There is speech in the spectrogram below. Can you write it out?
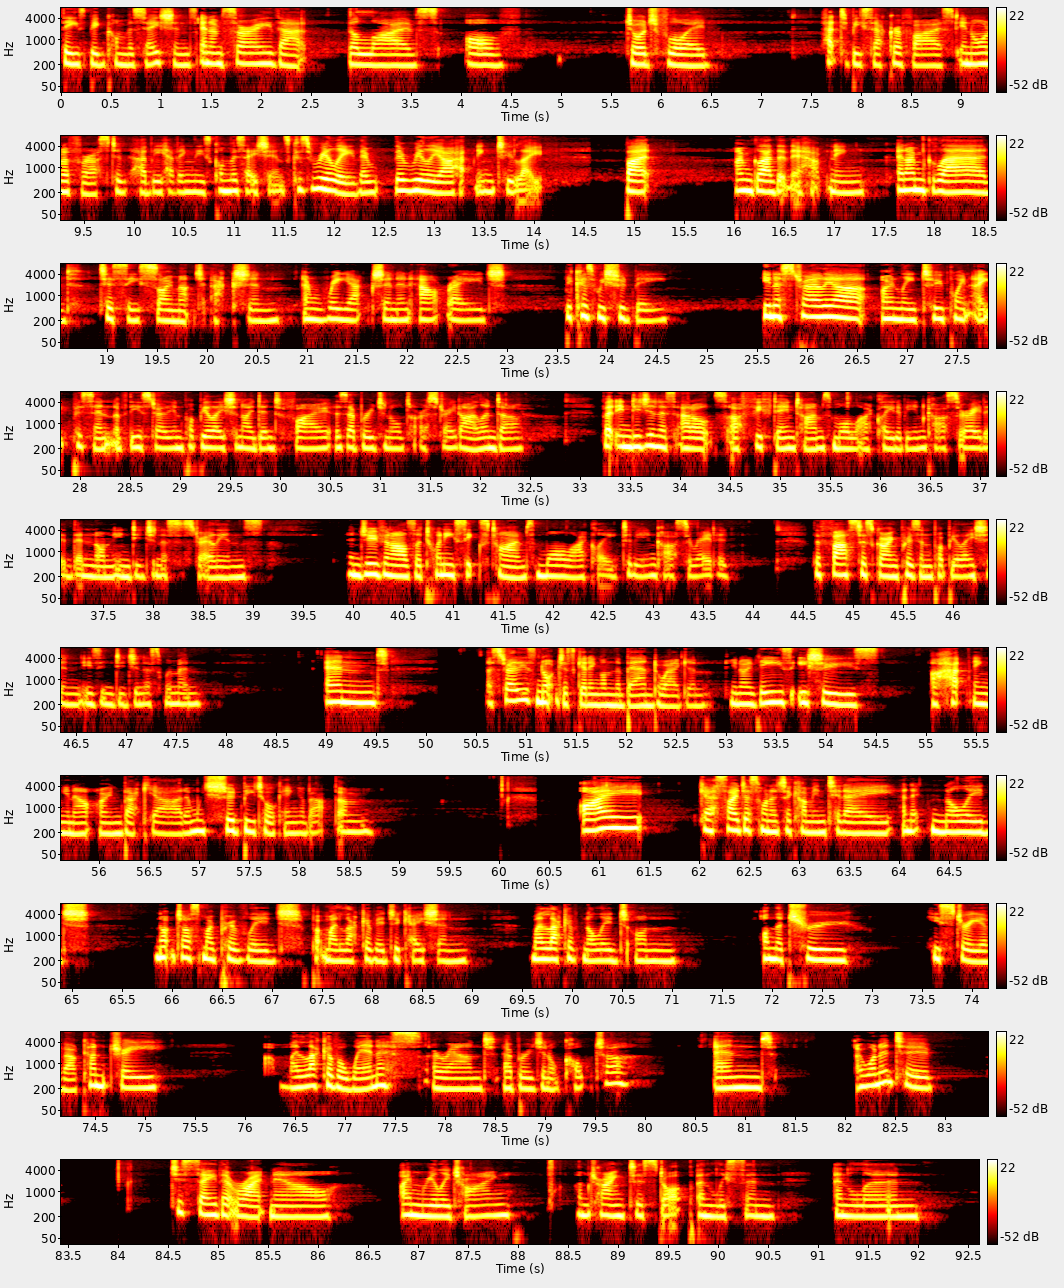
these big conversations. And I'm sorry that the lives of George Floyd had to be sacrificed in order for us to be having these conversations because really they they really are happening too late. But I'm glad that they're happening. And I'm glad to see so much action and reaction and outrage because we should be. In Australia, only 2.8% of the Australian population identify as Aboriginal Torres Strait Islander, but Indigenous adults are 15 times more likely to be incarcerated than non Indigenous Australians, and juveniles are 26 times more likely to be incarcerated the fastest growing prison population is Indigenous women. And Australia's not just getting on the bandwagon. You know, these issues are happening in our own backyard and we should be talking about them. I guess I just wanted to come in today and acknowledge not just my privilege, but my lack of education, my lack of knowledge on on the true history of our country, my lack of awareness around Aboriginal culture, and I wanted to just say that right now I'm really trying. I'm trying to stop and listen and learn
